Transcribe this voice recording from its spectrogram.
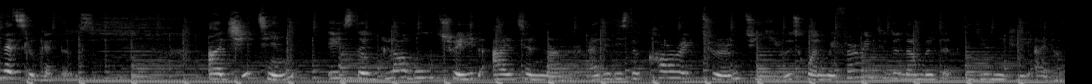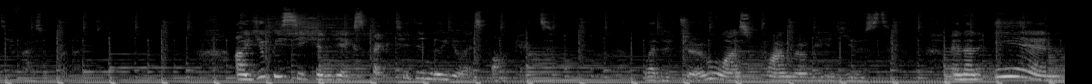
Let's look at those. A GTIN is the Global Trade Item Number and it is the correct term to use when referring to the number that uniquely identifies. A UPC can be expected in the US market, where the term was primarily used, and an EAN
